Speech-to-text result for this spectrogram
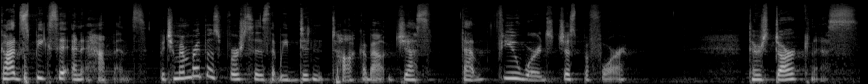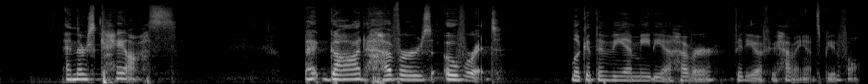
God speaks it and it happens. But you remember those verses that we didn't talk about just that few words just before. There's darkness and there's chaos, but God hovers over it. Look at the Via Media hover video if you're having it, it's beautiful.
